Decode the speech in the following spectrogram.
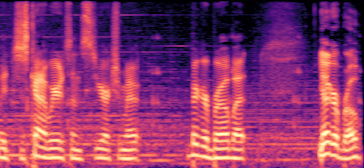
Which is kind of weird since you're actually my bigger bro, but. younger bro.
